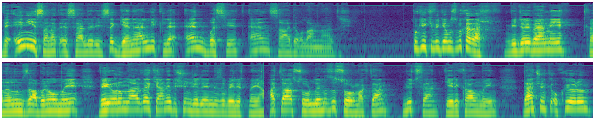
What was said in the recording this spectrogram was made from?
Ve en iyi sanat eserleri ise genellikle en basit, en sade olanlardır. Bugünkü videomuz bu kadar. Videoyu beğenmeyi, kanalımıza abone olmayı ve yorumlarda kendi düşüncelerinizi belirtmeyi, hatta sorularınızı sormaktan lütfen geri kalmayın. Ben çünkü okuyorum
